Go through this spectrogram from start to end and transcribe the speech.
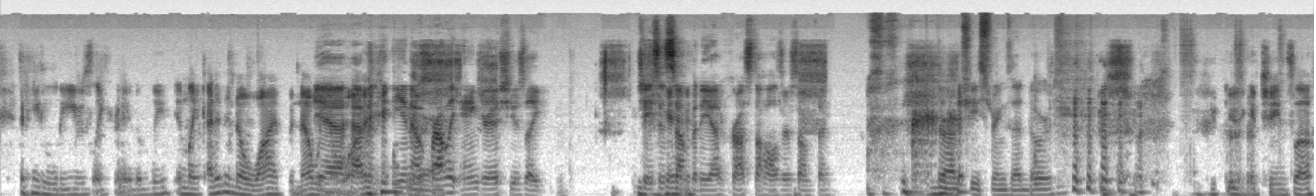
and he leaves like randomly, and like I didn't know why, but now we yeah, know why. having, you know, Yeah. probably anger issues, like chasing Yeah. somebody across the halls or something. Throwing G strings at doors. using a chainsaw.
